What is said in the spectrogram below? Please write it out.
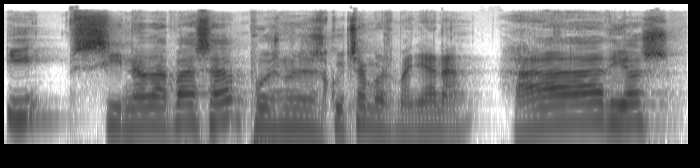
Y si nada pasa, pues nos escuchamos mañana. Adiós.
